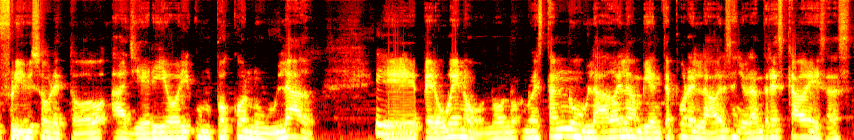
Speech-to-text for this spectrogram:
frío y sobre todo ayer y hoy un poco nublado. Eh, pero bueno, no, no, no es tan nublado el ambiente por el lado del señor Andrés Cabezas,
